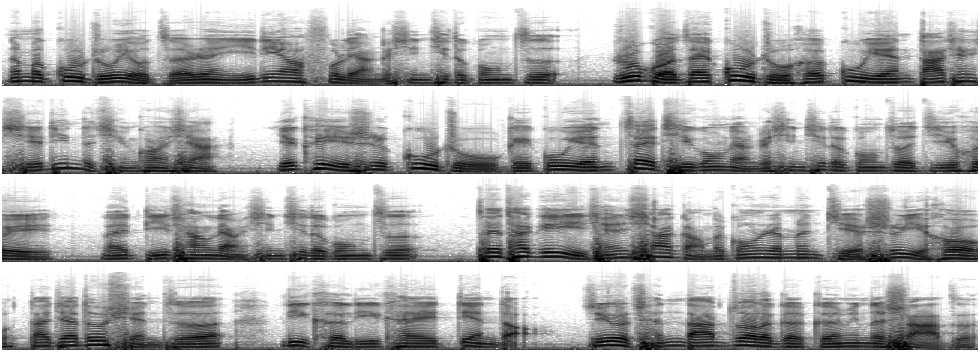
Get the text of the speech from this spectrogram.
那么雇主有责任一定要付两个星期的工资。如果在雇主和雇员达成协定的情况下，也可以是雇主给雇员再提供两个星期的工作机会来抵偿两星期的工资。在他给以前下岗的工人们解释以后，大家都选择立刻离开电岛，只有陈达做了个革命的傻子。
